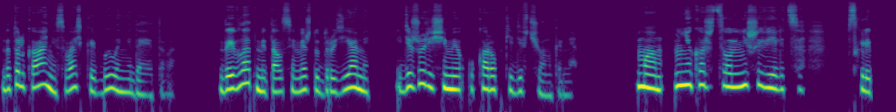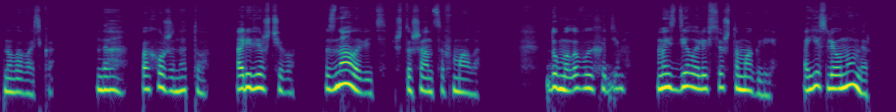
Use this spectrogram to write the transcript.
да только Ане с Васькой было не до этого. Да и Влад метался между друзьями и дежурящими у коробки девчонками. «Мам, мне кажется, он не шевелится», — всхлипнула Васька. «Да, похоже на то. А ревёшь чего? Знала ведь, что шансов мало. Думала, выходим. Мы сделали все, что могли. А если он умер,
